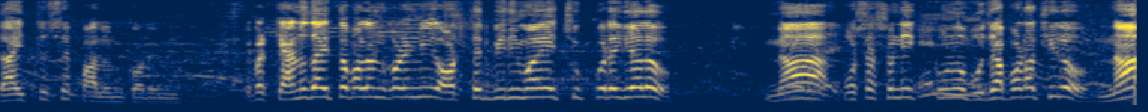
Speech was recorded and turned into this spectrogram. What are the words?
দায়িত্ব সে পালন করেনি। এবার কেন দায়িত্ব পালন করেনি? অর্থের বিনিময়ে চুপ করে গেল? না প্রশাসনিক কোনো বোঝাপড়া ছিল? না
